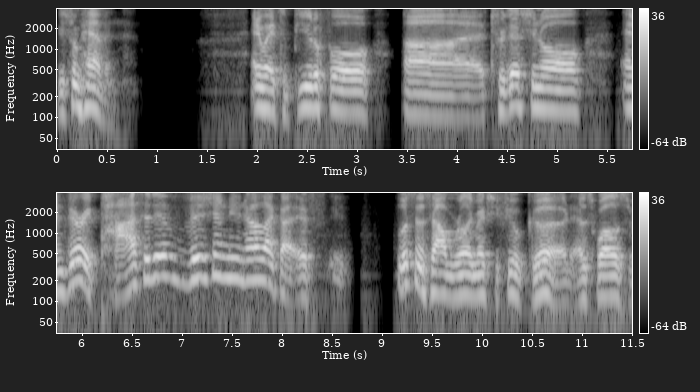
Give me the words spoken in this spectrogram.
He's from heaven. Anyway, it's a beautiful, uh, traditional, and very positive vision. You know, like a, if listening to this album really makes you feel good, as well as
